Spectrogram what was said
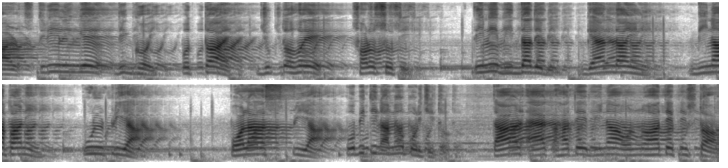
আর স্ত্রীলিঙ্গে দীর্ঘই প্রত্যয় যুক্ত হয়ে সরস্বতী। তিনি বিদ্যা দেবী জ্ঞানদায়িনী বীণাপাণি কুলপ্রিয়া। পলাশপ্রিয়া প্রভৃতি নামেও পরিচিত। তার এক হাতে বীণা, অন্য হাতে পুস্তক।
